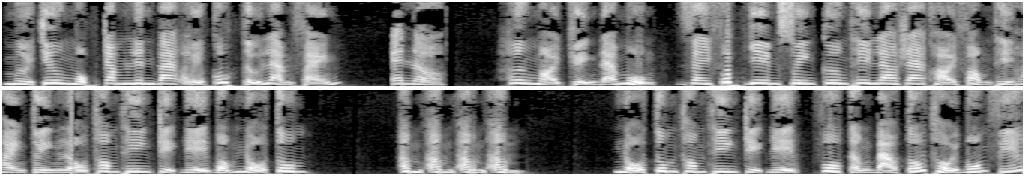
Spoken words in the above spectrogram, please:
10 chương 103 Hủy cốt tử làm phản. N. Hơn mọi chuyện đã muộn, giây phút Diêm Xuyên Cương Thi lao ra khỏi phòng thì hoàng tuyền lộ thông thiên triệt địa bỗng nổ tung. Âm âm âm âm. Nổ tung thông thiên triệt địa, vô tận bão tố thổi bốn phía.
